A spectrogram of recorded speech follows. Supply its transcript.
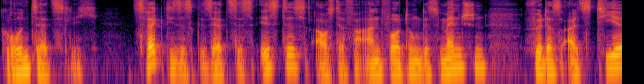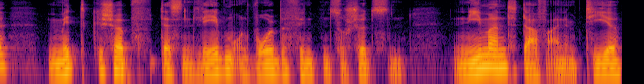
Grundsätzlich. Zweck dieses Gesetzes ist es, aus der Verantwortung des Menschen für das als Tier Mitgeschöpf dessen Leben und Wohlbefinden zu schützen. Niemand darf einem Tier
